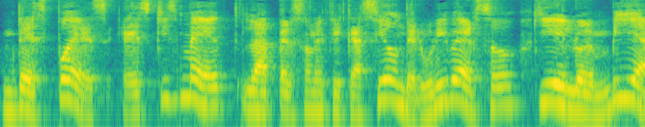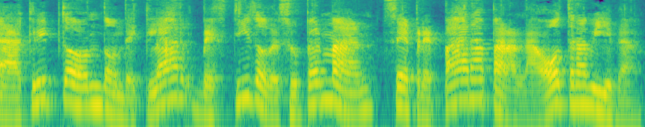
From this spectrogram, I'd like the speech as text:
Después es Kismet, la personificación del universo, quien lo envía a Krypton donde Clark, vestido de Superman, se prepara para la otra vida.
